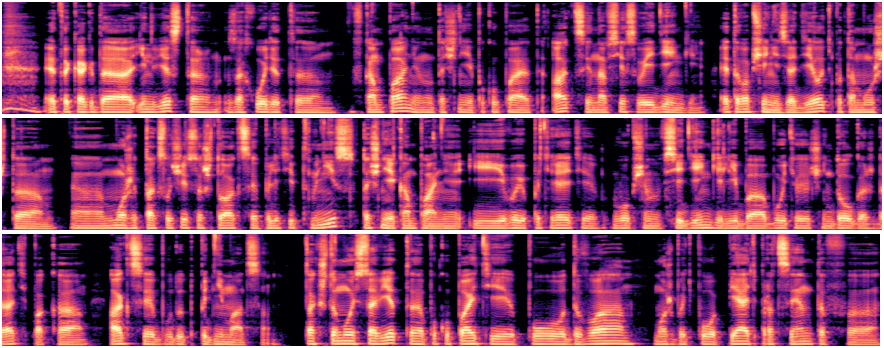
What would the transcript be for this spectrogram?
Это когда инвестор заходит э, в компанию, ну точнее покупает акции на все свои деньги. Это вообще нельзя делать, потому что э, может так случиться, что акция полетит вниз, точнее компания, и вы потеряете в общем все деньги, либо будете очень долго ждать, пока акции будут подниматься. Так что мой совет, э, покупайте по 2, может быть по 5% э,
